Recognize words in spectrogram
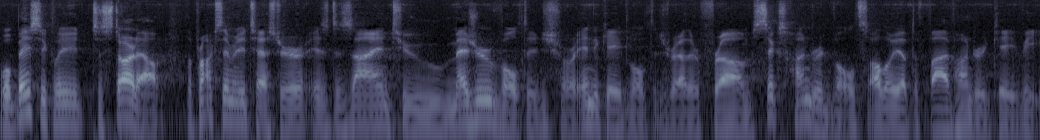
Well, basically, to start out, the proximity tester is designed to measure voltage, or indicate voltage rather, from 600 volts all the way up to 500 kV.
